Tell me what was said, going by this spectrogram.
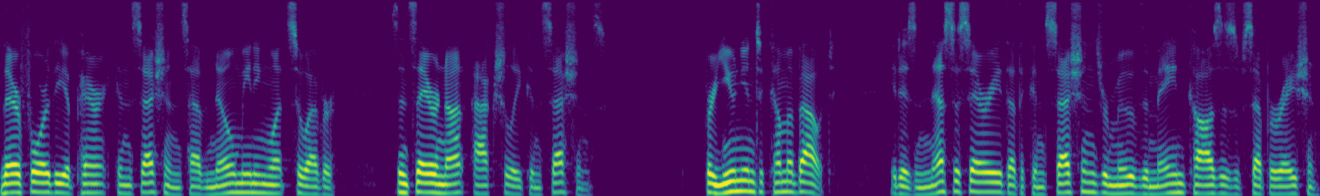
Therefore, the apparent concessions have no meaning whatsoever since they are not actually concessions. For union to come about, it is necessary that the concessions remove the main causes of separation.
